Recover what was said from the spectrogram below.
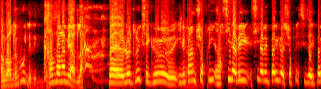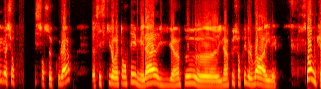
encore debout, il est grave dans la merde, là. Ben, le truc c'est que euh, il est quand même surpris. Alors s'il avait, s'il avait pas eu la surprise, s'ils avaient pas eu la surprise sur ce coup-là, euh, c'est ce qu'il aurait tenté. Mais là, il est un peu, euh, il est un peu surpris de le voir arriver. Donc,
